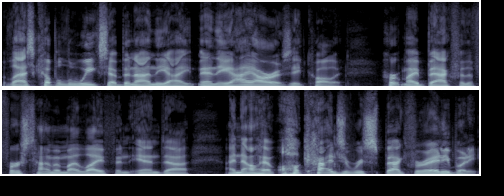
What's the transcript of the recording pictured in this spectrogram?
The last couple of weeks I've been on the I man the IR as they'd call it. Hurt my back for the first time in my life, and and uh, I now have all kinds of respect for anybody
